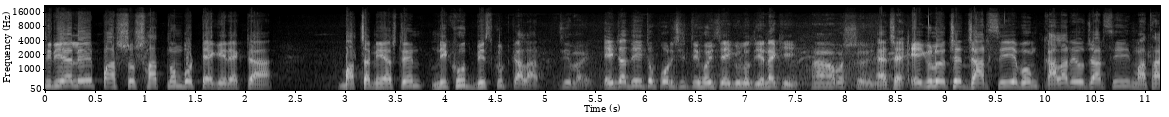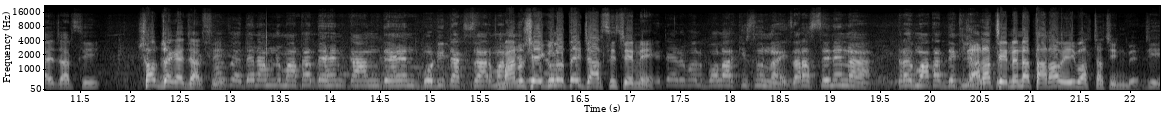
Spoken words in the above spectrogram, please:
সিরিয়ালে পাঁচশো সাত নম্বর ট্যাগের একটা বাচ্চা নিয়ে আসলেন নিখুঁত বিস্কুট কালার। জি ভাই। এটা দিয়েই তো পরিচিতি হয়েছে এগুলো দিয়ে নাকি? হ্যাঁ অবশ্যই। আচ্ছা এইগুলো হচ্ছে জার্সি এবং কালারেও জার্সি মাথায় জার্সি সব জায়গায় জার্সি। দেন আপনি মাথা দেখেন কান দেখেন বডি টাকচার মানুষ এইগুলোতেই জার্সি চেনে। এটা বলার কিছু নাই। যারা চেনে না তারা মাথা দেখলে যারা চেনে না তারাও এই বাচ্চা চিনবে। জি।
